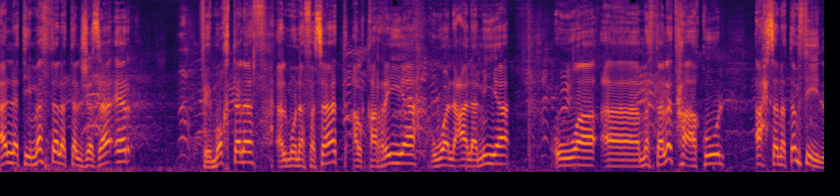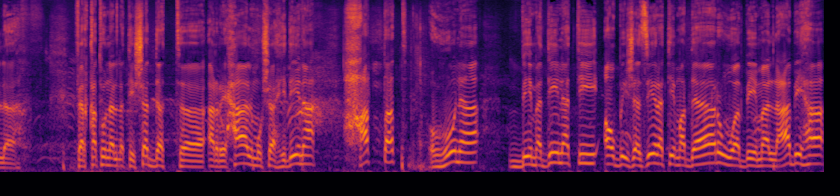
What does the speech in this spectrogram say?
التي مثلت الجزائر في مختلف المنافسات القارية والعالمية ومثلتها أقول أحسن تمثيل. فرقتنا التي شدت الرحال مشاهدينا حطت هنا بمدينة أو بجزيرة مدار وبملعبها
